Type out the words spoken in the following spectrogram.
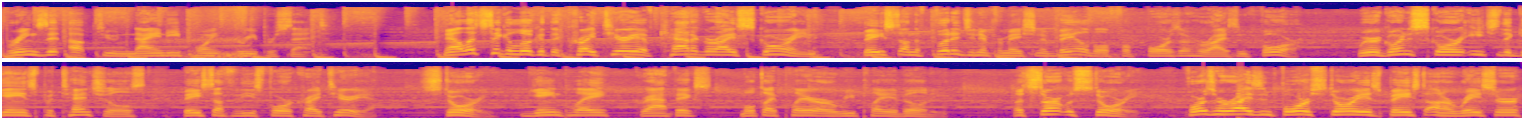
brings it up to 90.3%. Now let's take a look at the criteria of categorized scoring based on the footage and information available for Forza Horizon 4. We are going to score each of the game's potentials based off of these four criteria story, gameplay, graphics, multiplayer, or replayability. Let's start with story. Forza Horizon 4's story is based on a racer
